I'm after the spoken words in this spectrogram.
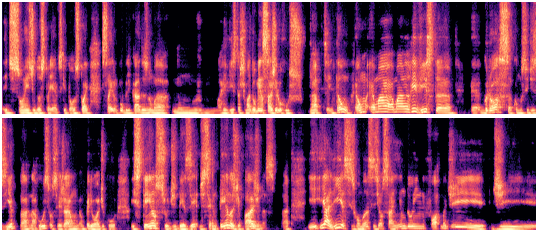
edições de Dostoiévski e Tolstói saíram publicadas numa, numa revista chamada O Mensageiro Russo. Né? Então, é uma, é uma, uma revista é, grossa, como se dizia tá, na Rússia, ou seja, é um, é um periódico extenso de, de, centenas de páginas, tá, e, e, ali esses romances iam saindo em forma de, de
